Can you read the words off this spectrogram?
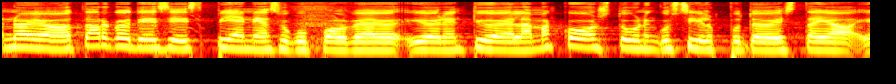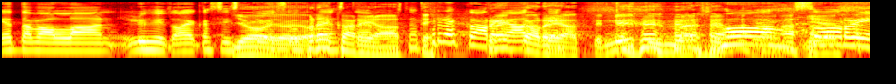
no joo, tarkoitin siis pieniä sukupolvia, joiden työelämä koostuu niin kuin silpputöistä ja, ja tavallaan lyhytaikaisista Joo, joo. Prekariaatti. Prekariaatti. Prekariaatti, nyt ymmärsin. Oh, sorry.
